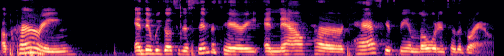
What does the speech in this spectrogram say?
occurring. And then we go to the cemetery, and now her casket's being lowered into the ground.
